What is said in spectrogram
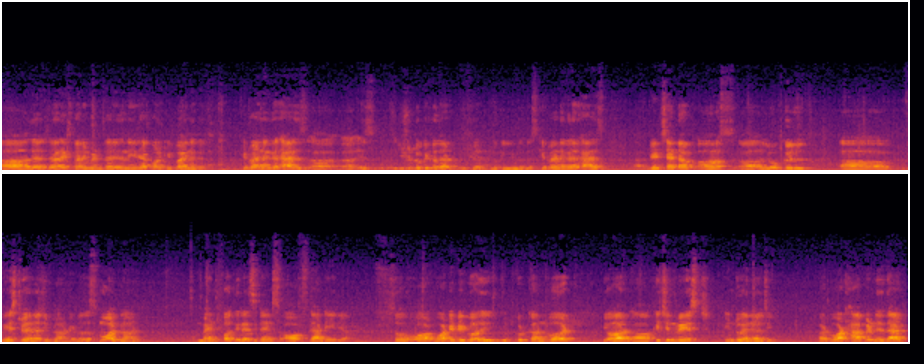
uh, there, there are experiments. There is an area called Kidwai Nagar. Has uh, uh, is you should look into that if you are looking into this. Kidwai Nagar has did set up a local uh, waste to energy plant. It was a small plant meant for the residents of that area. So what, what it did was it could convert your uh, kitchen waste into energy. But what happened is that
